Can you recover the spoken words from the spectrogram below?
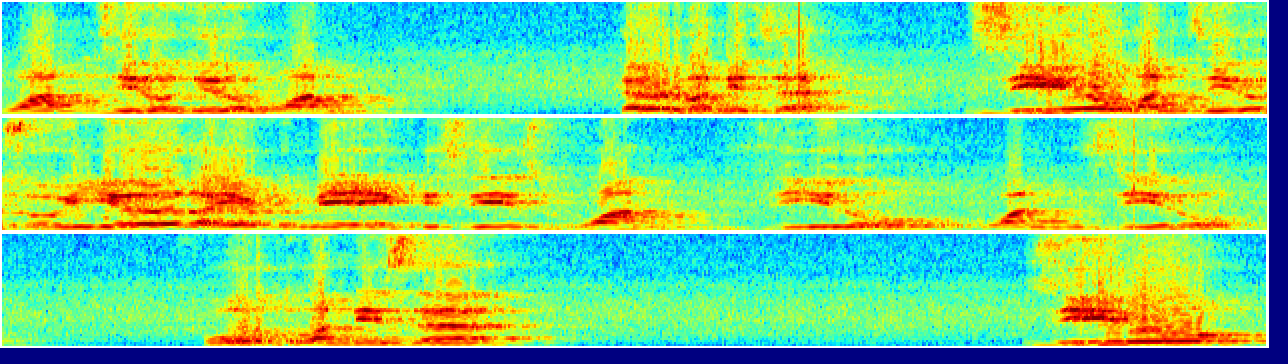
1 0 0 1 third one is uh, 0 1 0 so here I have to make this is 1 0 1 0 fourth one is uh, 0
